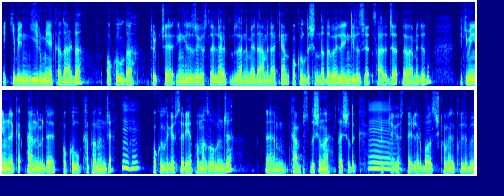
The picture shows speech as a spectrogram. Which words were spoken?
2020'ye kadar da okulda Türkçe, İngilizce gösteriler düzenlemeye devam ederken okul dışında da böyle İngilizce sadece devam ediyordum. 2020'de ka- pandemide okul kapanınca, okulda gösteri yapamaz olunca e, kampüs dışına taşıdık Türkçe gösterileri. Boğaziçi Komedi Kulübü.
